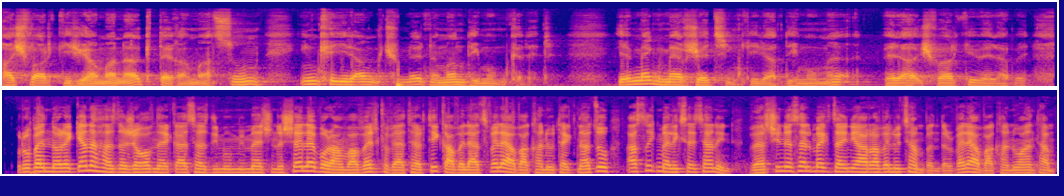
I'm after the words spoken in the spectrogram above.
հաշվարկի ժամանակ տեղամասում ինքը իրանք չուներ նման դիմում գրել եւ մենք մերժեցինք իր դիմումը վերահաշվարկի վերաբերյալ Ռուբեն Նորեկյանը հանձնաժողով ներկայացած դիմումի մեջ նշել է, որ անվավեր քվեաթերթիկ ավելացվել է ավականու տեխնացու Ասղիկ Մելիքսեցյանին։ Վերջինս էլ մեկ ձայնի առավելությամբ ընտրվել է ավականու անդամ։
